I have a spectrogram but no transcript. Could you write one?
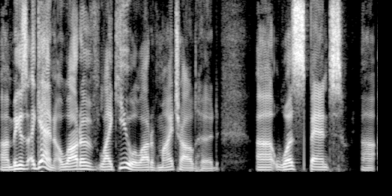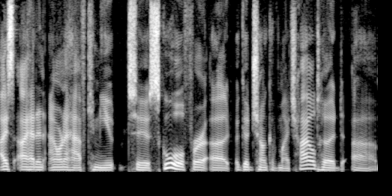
um, because again, a lot of like you, a lot of my childhood uh, was spent. Uh, I, I had an hour and a half commute to school for a, a good chunk of my childhood um,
